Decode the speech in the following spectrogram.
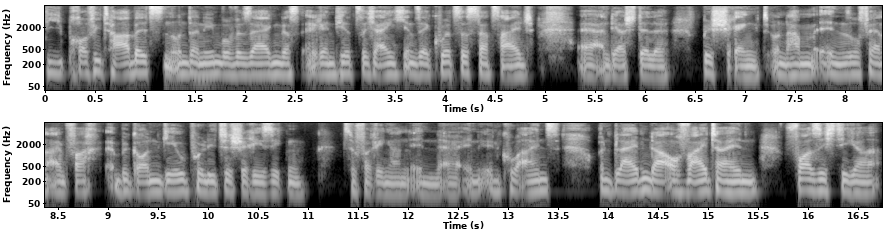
die profitabelsten Unternehmen, wo wir sagen, das rentiert sich eigentlich in sehr kürzester Zeit äh, an der Stelle beschränkt und haben insofern einfach begonnen, geopolitische Risiken zu verringern in, äh, in, in Q1 und bleiben da auch weiterhin vorsichtiger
